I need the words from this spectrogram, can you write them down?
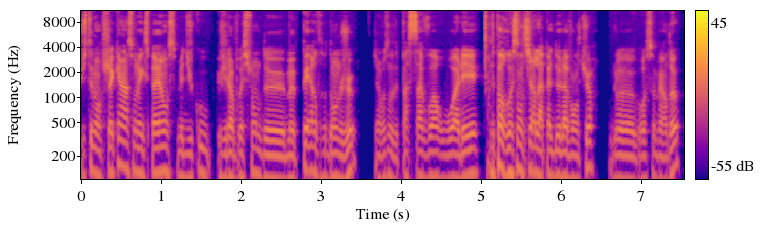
justement chacun a son expérience, mais du coup j'ai l'impression de me perdre dans le jeu. J'ai l'impression de pas savoir où aller, de pas ressentir l'appel de l'aventure, gro- grosso merdo.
